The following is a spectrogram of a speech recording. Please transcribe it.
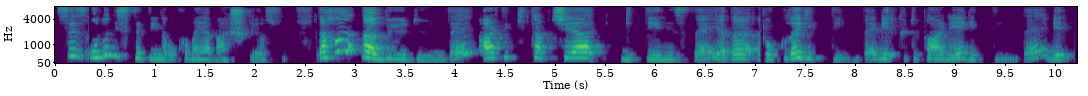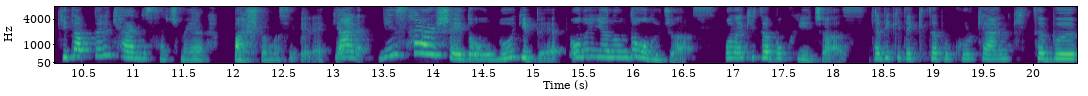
Siz onun istediğini okumaya başlıyorsunuz. Daha da büyüdüğünde artık kitapçıya gittiğinizde ya da okula gittiğinde, bir kütüphaneye gittiğinde bir kitapları kendi seçmeye başlaması gerek. Yani biz her şeyde olduğu gibi onun yanında olacağız. Ona kitap okuyacağız. Tabii ki de kitap okurken kitabı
